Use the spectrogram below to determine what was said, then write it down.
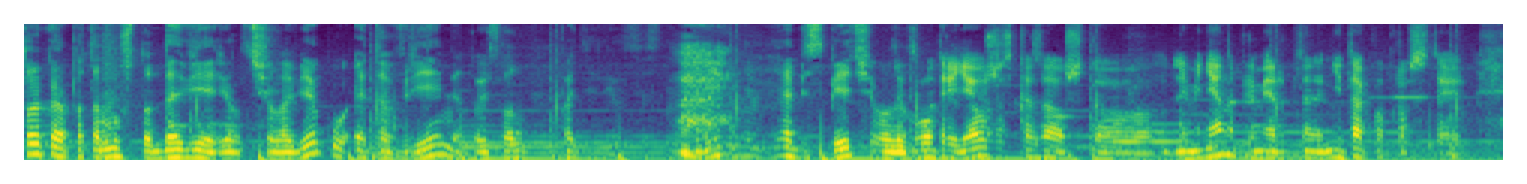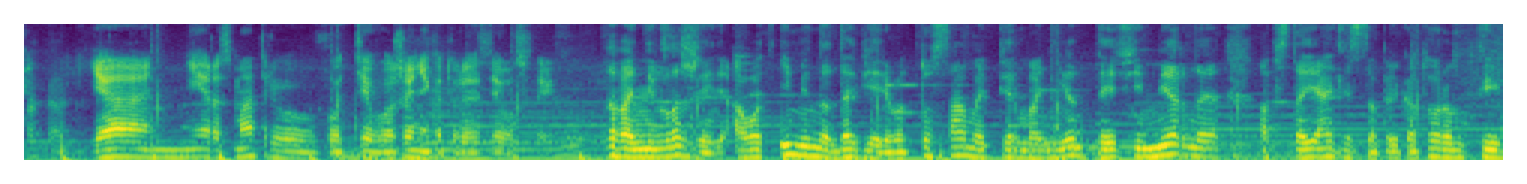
только потому что доверил человеку это время, то есть он поделился и обеспечивал его. Смотри, я уже сказал, что для меня, например, это не так вопрос стоит. Я не рассматриваю вот те вложения, которые я сделал свои. Давай, не вложение, а вот именно доверие, вот то самое перманентное, эфемерное обстоятельство, при котором ты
